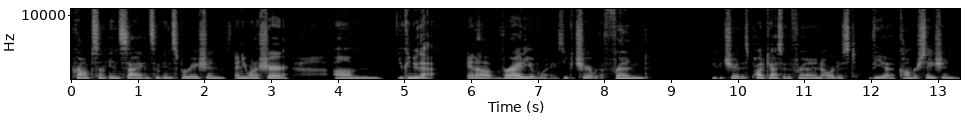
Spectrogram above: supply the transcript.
prompts some insight and some inspiration and you want to share, um, you can do that in a variety of ways. You could share it with a friend, you could share this podcast with a friend, or just via conversation,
